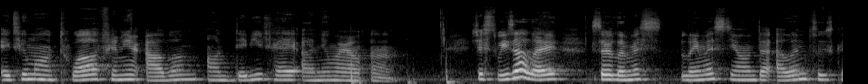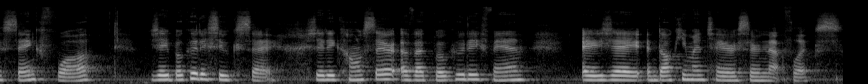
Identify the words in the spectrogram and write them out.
et tous mes trois premiers albums ont débuté à numéro 1. Je suis allée sur l'émission de Ellen plus que cinq fois. J'ai beaucoup de succès. J'ai des concerts avec beaucoup de fans et j'ai un documentaire sur Netflix.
